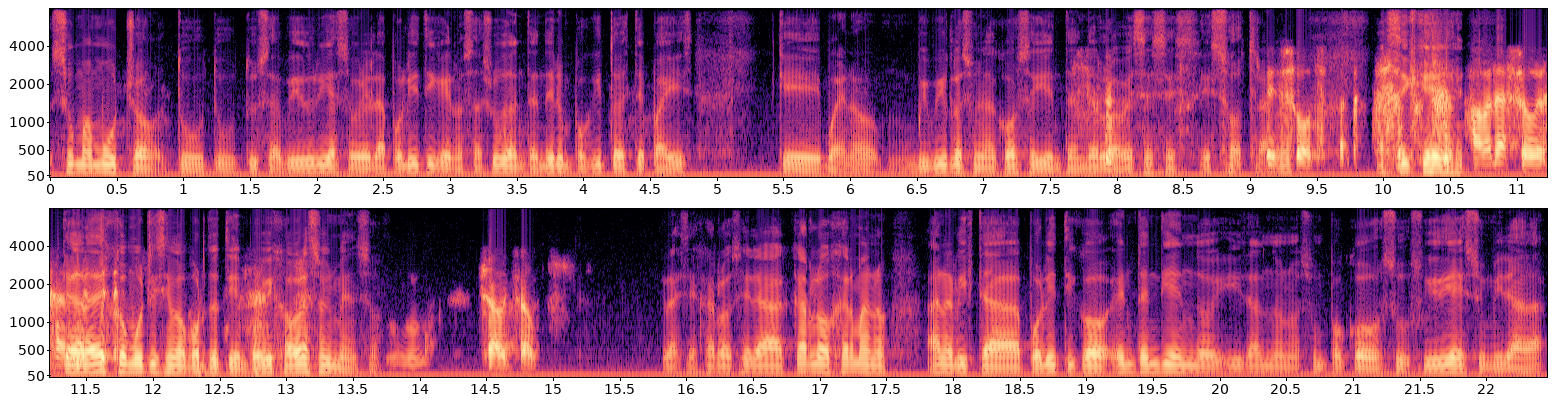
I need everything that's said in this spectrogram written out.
suma mucho tu, tu, tu sabiduría sobre la política y nos ayuda a entender un poquito este país que, bueno, vivirlo es una cosa y entenderlo a veces es, es otra. ¿no? Es otra. Así que Abrazo grande. te agradezco muchísimo por tu tiempo, viejo, abrazo inmenso. Chao, chao. Gracias, Carlos. Era Carlos Germano, analista político, entendiendo y dándonos un poco su, idea y su mirada.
